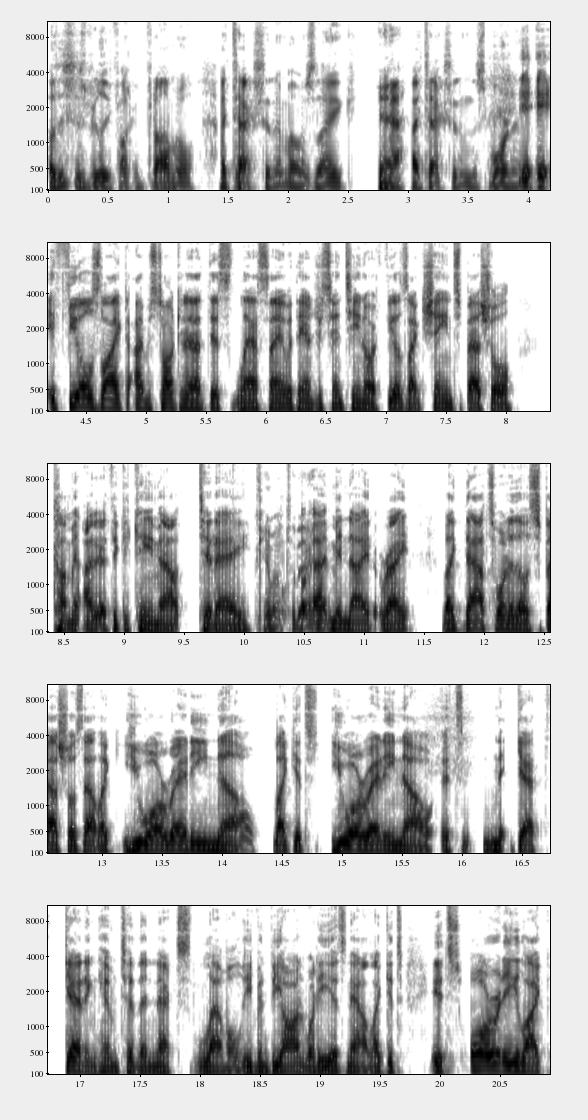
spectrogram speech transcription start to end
"Oh, this is really fucking phenomenal." I texted him. I was like, yeah. I texted him this morning. It, it feels like I was talking about this last night with Andrew Santino. It feels like Shane's special coming. I, I think it came out today Came out today. at midnight, right? Like that's one of those specials that like you already know. Like it's you already know it's n- get getting him to the next level, even beyond what he is now. Like it's it's already like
